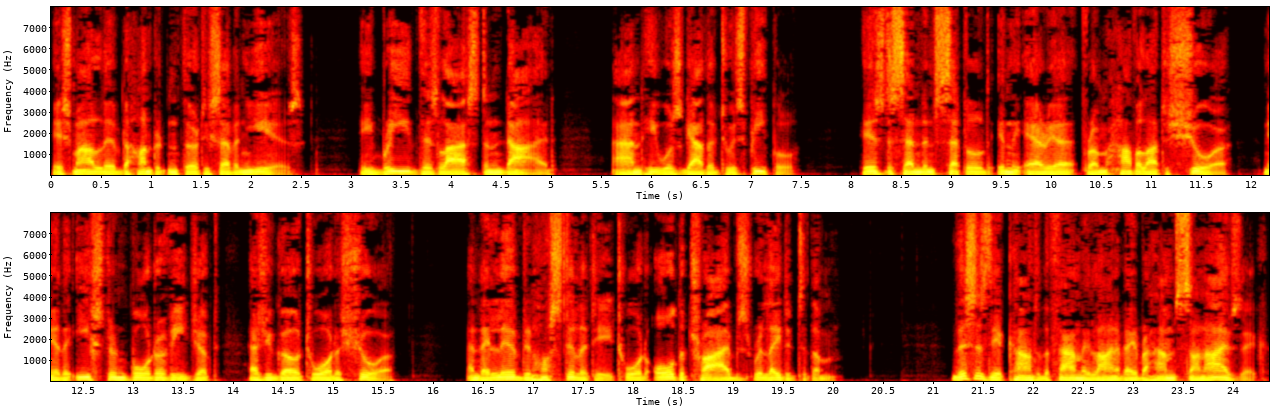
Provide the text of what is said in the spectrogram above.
Ishmael lived a hundred and thirty-seven years. He breathed his last and died, and he was gathered to his people. His descendants settled in the area from Havilah to Shur, near the eastern border of Egypt, as you go toward Ashur, and they lived in hostility toward all the tribes related to them. This is the account of the family line of Abraham's son Isaac.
